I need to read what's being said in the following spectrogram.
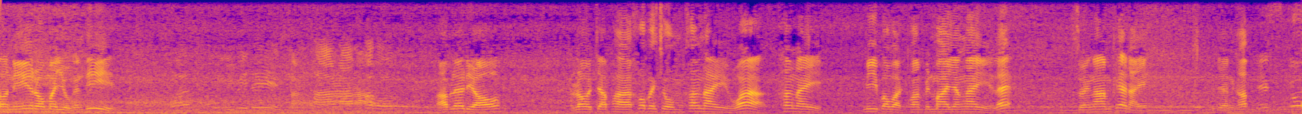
ตอนนี้เรามาอยู่กันที่วัดศรีวิเทศสังฆารามครับผมครับแล้วเดี๋ยวเราจะพาเข้าไปชมข้างในว่าข้างในมีประวัติความเป็นมายังไง และสวยงามแค่ไหน เรียนครับ let's go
